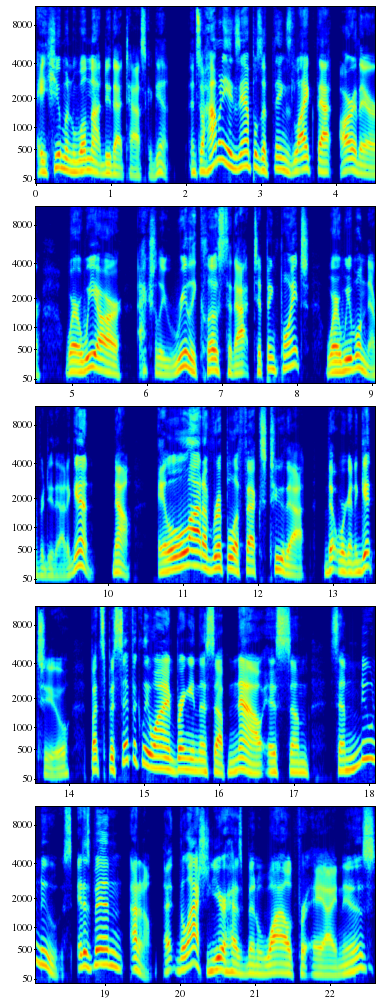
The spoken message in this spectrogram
a human will not do that task again. And so, how many examples of things like that are there where we are actually really close to that tipping point where we will never do that again. Now, a lot of ripple effects to that that we're going to get to, but specifically why I'm bringing this up now is some some new news. It has been, I don't know, uh, the last year has been wild for AI news,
